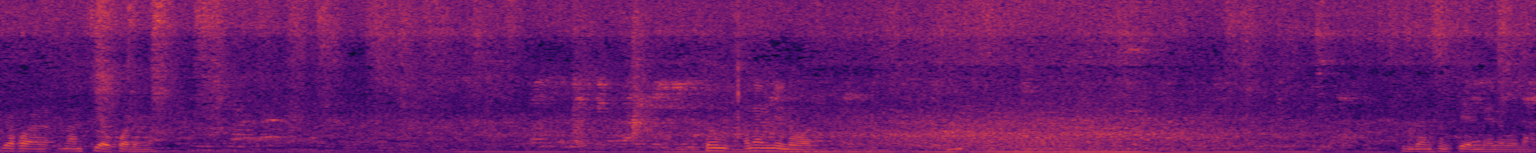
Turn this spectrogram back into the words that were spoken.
เดี๋ยวขอน้ำเกี่ยวขวดหนึ่งนะซึ่งอันนั้นเมนูอะไรผมยังสังเกตเมนูนะ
